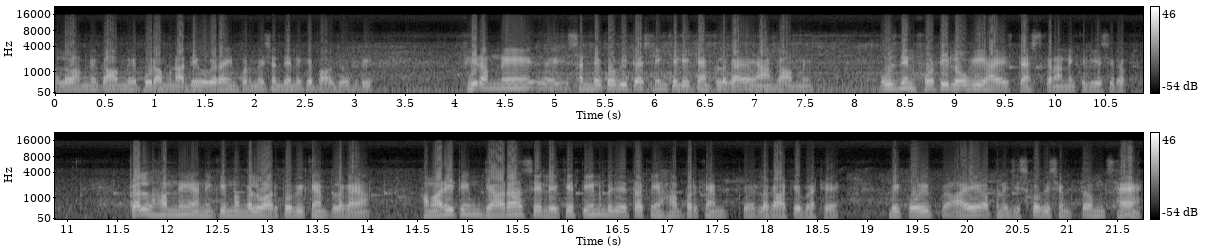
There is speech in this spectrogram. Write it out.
मतलब हमने गाँव में पूरा मुनादी वगैरह इन्फॉर्मेशन देने के बावजूद भी। फिर हमने संडे को भी टेस्टिंग के लिए कैंप लगाया यहाँ गाँव में। उस दिन 40 लोग ही आए टेस्ट कराने के लिए सिर्फ़। कल हमने यानी कि मंगलवार को भी कैंप लगाया। हमारी टीम 11 से लेके 3 बजे तक यहाँ पर कैंप लगा के बैठे। भी कोई आए, अपने जिसको भी सिम्टम्स हैं,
